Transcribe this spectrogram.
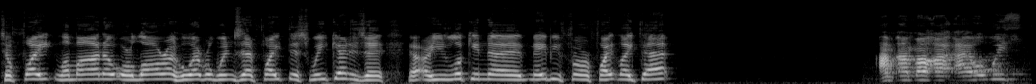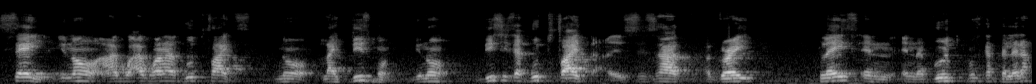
to fight LaManna or Lara, whoever wins that fight this weekend? Is it? Are you looking uh, maybe for a fight like that? I'm, I'm, I, I always say, you know, I, I want a good fight, you know, like this one, you know this is a good fight. This is a, a great place and, and a good cartelera.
